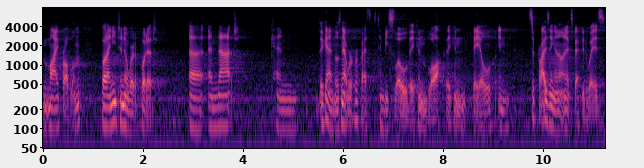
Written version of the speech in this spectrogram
my problem, but I need to know where to put it. Uh, and that can, again, those network requests can be slow, they can block, they can fail in surprising and unexpected ways.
